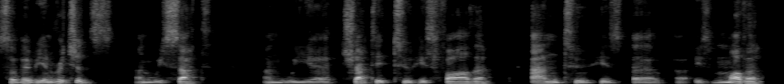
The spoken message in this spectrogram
Sir Vivian Richards, and we sat and we uh, chatted to his father and to his, uh, uh, his mother,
